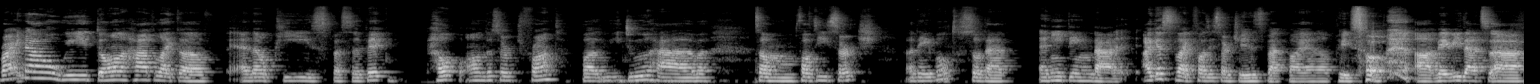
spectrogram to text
Right now, we don't have like a NLP specific help on the search front, but we do have some fuzzy search enabled so that anything that I guess like fuzzy search is backed by NLP, so uh, maybe that's uh,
